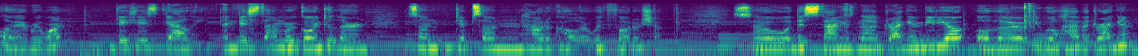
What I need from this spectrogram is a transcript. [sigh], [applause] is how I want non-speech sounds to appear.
Hello everyone, this is Gali and this time we're going to learn some tips on how to color with Photoshop. So this time is not a dragon video, although it will have a dragon.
